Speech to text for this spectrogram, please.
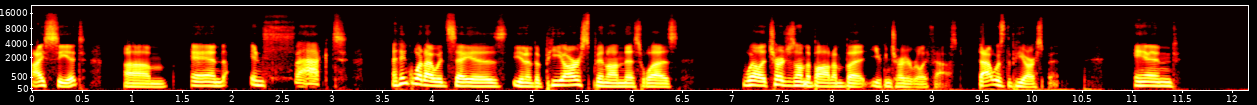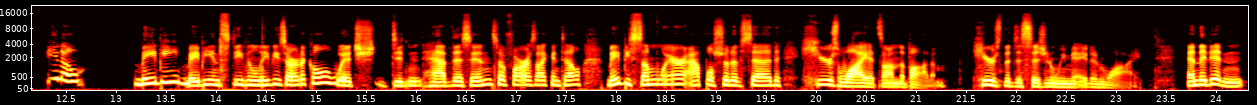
I see it. Um, and in fact, I think what I would say is, you know, the PR spin on this was, well, it charges on the bottom, but you can charge it really fast. That was the PR spin. And, you know, maybe, maybe in Steven Levy's article, which didn't have this in so far as I can tell, maybe somewhere Apple should have said, here's why it's on the bottom. Here's the decision we made and why. And they didn't.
